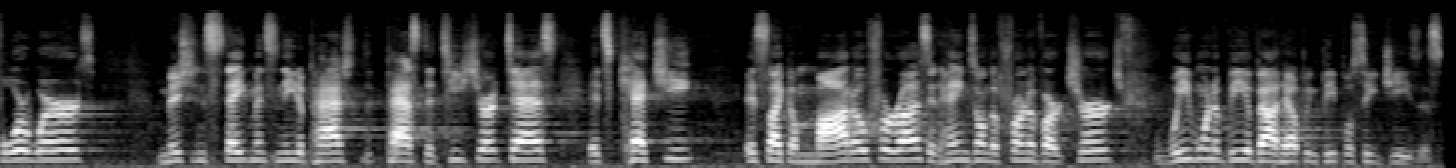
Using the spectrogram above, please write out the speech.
Four words. Mission statements need to pass, pass the t shirt test. It's catchy, it's like a motto for us. It hangs on the front of our church. We want to be about helping people see Jesus.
